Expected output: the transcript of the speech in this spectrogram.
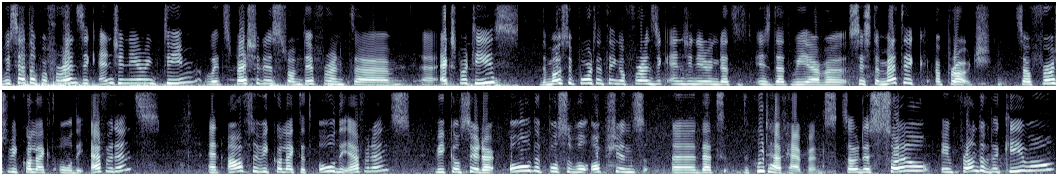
We set up a forensic engineering team with specialists from different uh, uh, expertise. The most important thing of forensic engineering that is that we have a systematic approach. So first we collect all the evidence and after we collected all the evidence we consider all the possible options uh, that could have happened. So the soil in front of the quay wall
